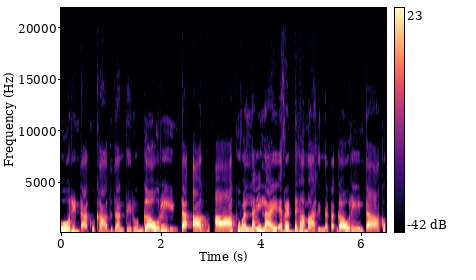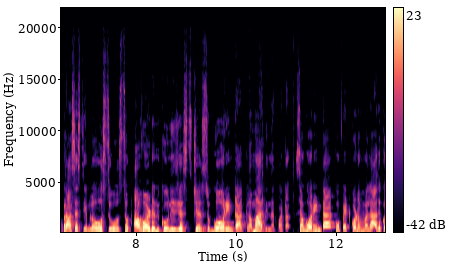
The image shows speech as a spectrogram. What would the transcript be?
గోరింటాకు కాదు దాని పేరు గౌరీ ఇంట ఆకు. ఆ ఆకు వల్ల ఇలా రెడ్గా మారిందట. గౌరీ ఇంట ఆకు ప్రాశస్త్యంలో వస్తూ వస్తూ ఆ వర్డ్ని కూని చేస్తూ చేస్తూ గోరింటాకుగా మారిందనమాట. సో గోరింటాకు పెట్టుకోవడం వల్ల అదొక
